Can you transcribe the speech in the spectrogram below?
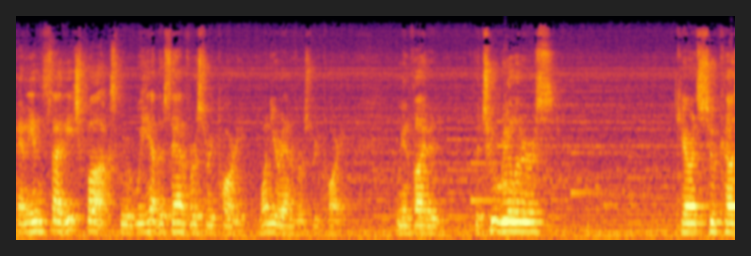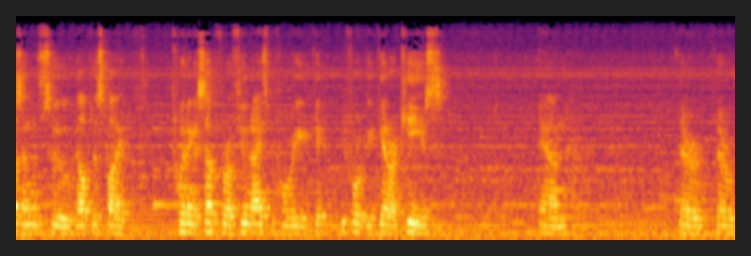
And inside each box, we, we had this anniversary party, one year anniversary party. We invited the two realtors, Karen's two cousins who helped us by putting us up for a few nights before we get, before we get our keys. And their, their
